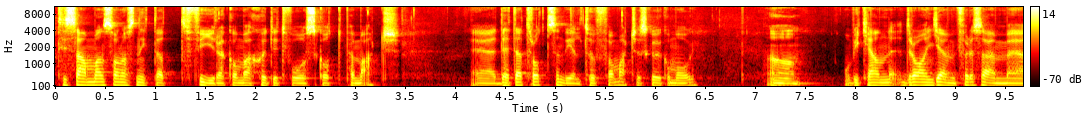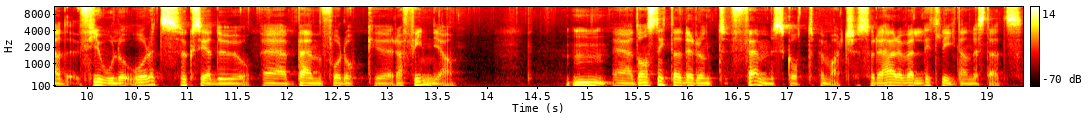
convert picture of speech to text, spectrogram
tillsammans har de snittat 4,72 skott per match. Eh, detta trots en del tuffa matcher ska vi komma ihåg. Ja. Och vi kan dra en jämförelse här med fjolårets succéduo eh, Bamford och eh, Rafinha. Mm. Eh, de snittade runt fem skott per match, så det här är väldigt liknande stats.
